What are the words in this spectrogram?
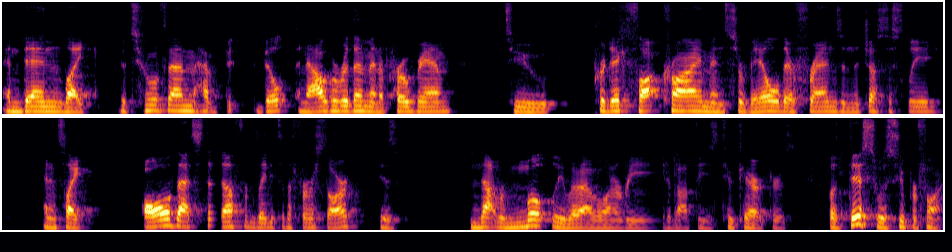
and then like the two of them have b- built an algorithm and a program to predict thought crime and surveil their friends in the Justice League. And it's like all that stuff related to the first arc is not remotely what I want to read about these two characters. But this was super fun.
